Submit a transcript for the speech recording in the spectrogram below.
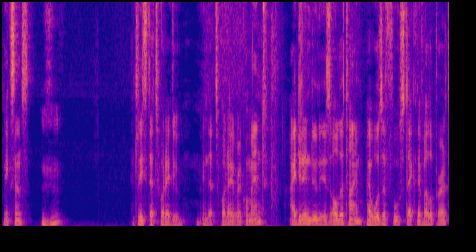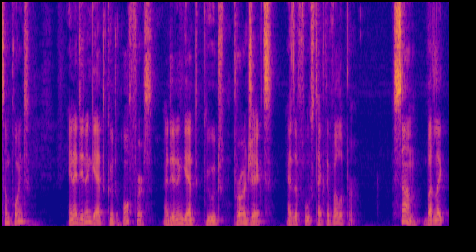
Make sense? Mm-hmm. At least that's what I do, and that's what I recommend. I didn't do this all the time. I was a full stack developer at some point, and I didn't get good offers. I didn't get good projects as a full stack developer. Some, but like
